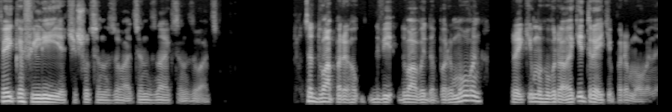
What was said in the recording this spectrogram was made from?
Фейкофілія, чи що це називається, я не знаю, як це називається. Це два перего... дві... два види перемовин, про які ми говорили. Які треті перемовини?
